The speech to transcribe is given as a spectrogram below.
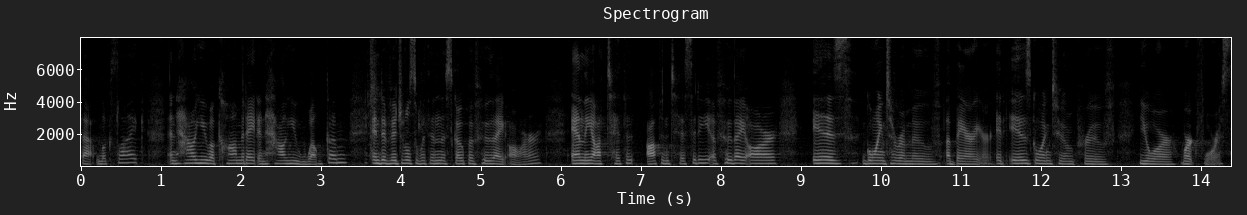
that looks like and how you accommodate and how you welcome individuals within the scope of who they are and the authenticity of who they are is going to remove a barrier. It is going to improve your workforce.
